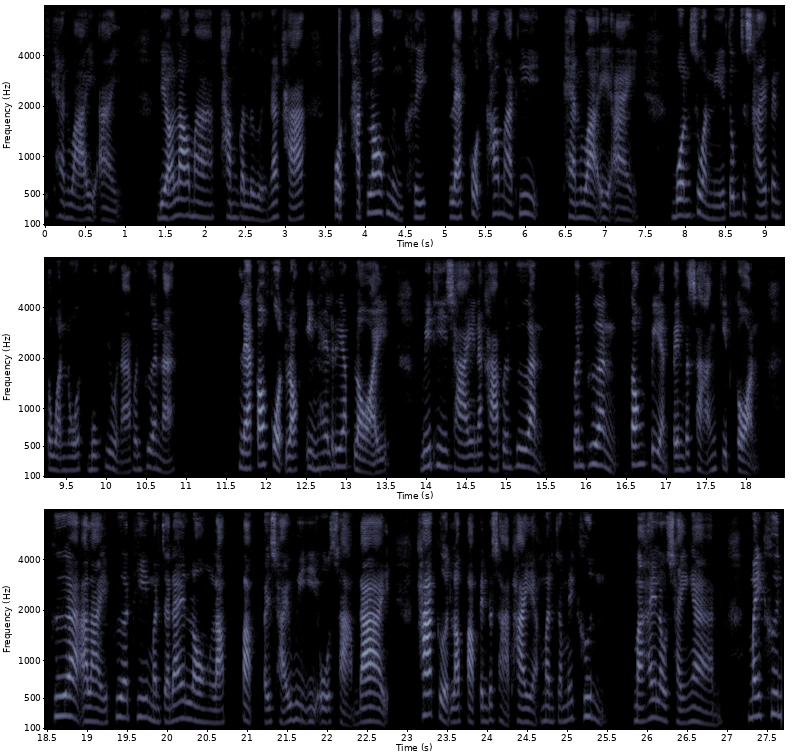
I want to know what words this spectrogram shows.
ที่ Canva AI เดี๋ยวเรามาทำกันเลยนะคะ กดคัดลอกหนึ่งคลิก และกดเข้ามาที่ Canva AI บนส่วนนี้ตุ้มจะใช้เป็นตัวโน้ตบุ๊กอยู่นะเพื่อนๆนะ และก็กดล็อกอินให้เรียบร้อย วิธีใช้นะคะเพื่อนๆ เพื่อนๆ ต้องเปลี่ยนเป็นภาษาอังกฤษก่อน เพื่ออะไรเพื่อที่มันจะได้รองรับปรับไปใช้ VEO 3 ได้ ถ้าเกิดเราปรับเป็นภาษาไทยอะมันจะไม่ขึ้นมาให้เราใช้งาน ไม่ขึ้น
